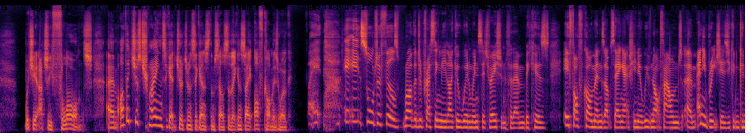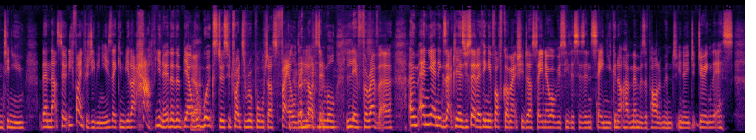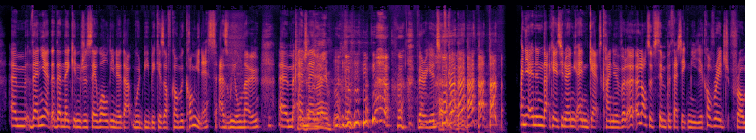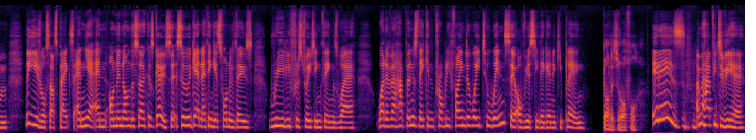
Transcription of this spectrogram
which it actually flaunts. Um, are they just trying to get judgments against themselves so they can say Ofcom is woke? It, it, sort of feels rather depressingly like a win-win situation for them because if Ofcom ends up saying, actually, no, we've not found um, any breaches, you can continue, then that's certainly fine for GB News. They can be like, ha, you know, the, the, yeah, yeah. the wokesters who tried to report us failed and lost and will live forever. Um, and yeah, and exactly as you said, I think if Ofcom actually does say, no, obviously this is insane, you cannot have members of parliament, you know, d- doing this, um, then yeah, then they can just say, well, you know, that would be because Ofcom were communists, as we all know. Um, and then the very good. And yeah, and in that case, you know, and, and get kind of a, a, lot of sympathetic media coverage from the usual suspects, and yeah, and on and on the circus goes. So, so again, I think it's one of those really frustrating things where whatever happens, they can probably find a way to win. So obviously, they're going to keep playing. God, it's awful. It is. I'm happy to be here.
